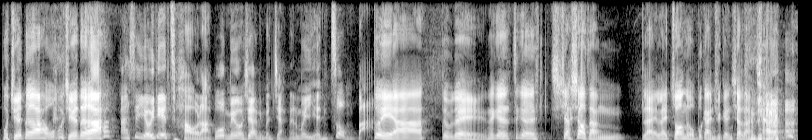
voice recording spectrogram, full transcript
不觉得啊，我不觉得啊，啊，是有一点吵啦，不过没有像你们讲的那么严重吧？对呀、对不对？那个这个校校长来来装的，我不敢去跟校长讲。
